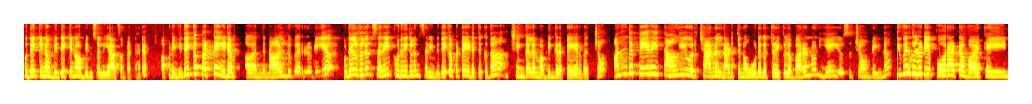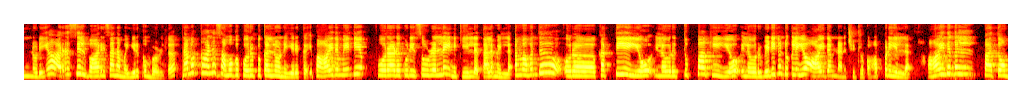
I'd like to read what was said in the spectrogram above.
புதைக்கணும் விதைக்கணும் அப்படின்னு சொல்லி ஆசைப்பட்டாரு. அப்படி விதைக்கப்பட்ட இடம் அந்த நால்வருடைய உடல்களும் சரி குருதிகளும் சரி விதைக்கப்பட்ட இடத்துக்கு தான் செங்கலம் அப்படிங்கிற பெயர் வச்சோம். அந்த பெயரை தாங்கி ஒரு சேனல் நடத்தணும் ஊடகத்துறைக்குள்ள வரணும்னு ஏன் யோசிச்சோம் அப்படின்னா இவர்களுடைய போராட்ட வாழ்க்கையினுடைய அரசியல் வாரிசா நம்ம இருக்கும் பொழுது நமக்கான சமூக பொறுப்புகள்னு ஒண்ணு இருக்கு. இப்ப ஆயுதமேந்திய போராடக்கூடிய சூழல்ல இன்னைக்கு இல்ல தலைமை இல்ல. நம்ம வந்து ஒரு கத்தியையோ இல்ல ஒரு துப்பாக்கியோ இல்ல ஒரு வெடிகுண்டுகளையோ ஆயுதம் நினைச்சிட்டு இருக்கோம். அப்படி இல்ல. ஆயுதங்கள் பார்த்தோம்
